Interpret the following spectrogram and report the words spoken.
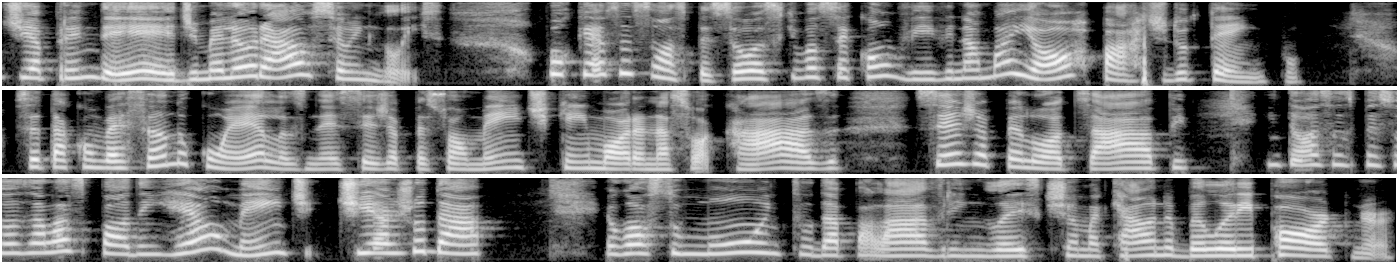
de aprender, de melhorar o seu inglês. Porque essas são as pessoas que você convive na maior parte do tempo. Você está conversando com elas, né? Seja pessoalmente, quem mora na sua casa, seja pelo WhatsApp. Então, essas pessoas elas podem realmente te ajudar. Eu gosto muito da palavra em inglês que chama accountability partner,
